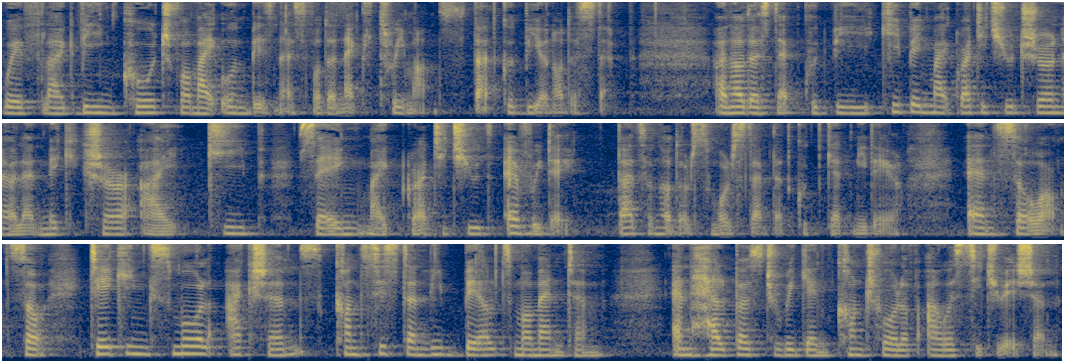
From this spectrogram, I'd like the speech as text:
with like being coach for my own business for the next three months. That could be another step Another step could be keeping my gratitude journal and making sure I keep saying my gratitude every day. That's another small step that could get me there, and so on. So, taking small actions consistently builds momentum and help us to regain control of our situation.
